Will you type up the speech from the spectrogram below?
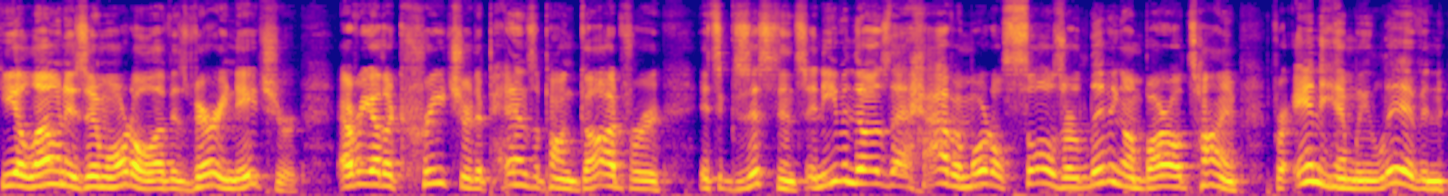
He alone is immortal of his very nature. Every other creature depends upon God for its existence, and even those that have immortal souls are living on borrowed time. For in him we live and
